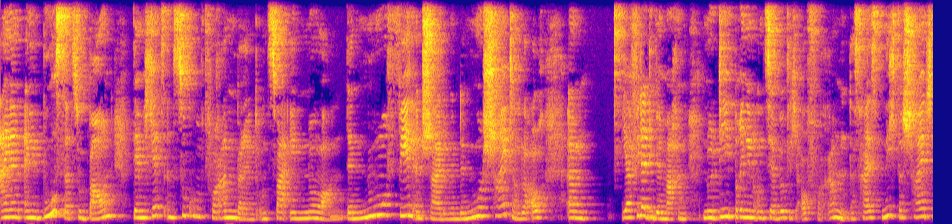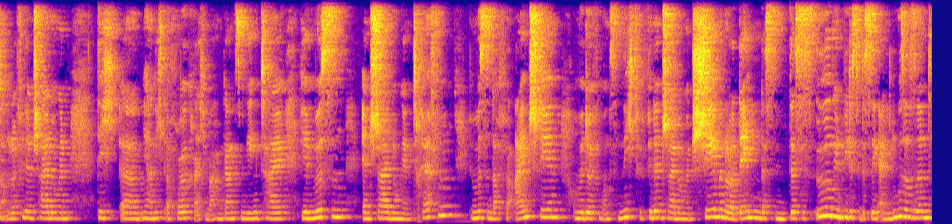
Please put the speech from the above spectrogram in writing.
einen, einen Booster zu bauen, der mich jetzt in Zukunft voranbringt und zwar enorm. Denn nur Fehlentscheidungen, denn nur Scheitern oder auch ähm, ja, Fehler, die wir machen, nur die bringen uns ja wirklich auch voran. Das heißt nicht das Scheitern oder viele Entscheidungen dich äh, ja nicht erfolgreich machen. Ganz im Gegenteil, wir müssen Entscheidungen treffen, wir müssen dafür einstehen und wir dürfen uns nicht für viele Entscheidungen schämen oder denken, dass, dass es irgendwie, dass wir deswegen ein Loser sind,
